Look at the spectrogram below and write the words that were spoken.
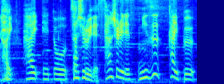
はい、はい、えっ、ー、と三種類です。三種類です。水タイプ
